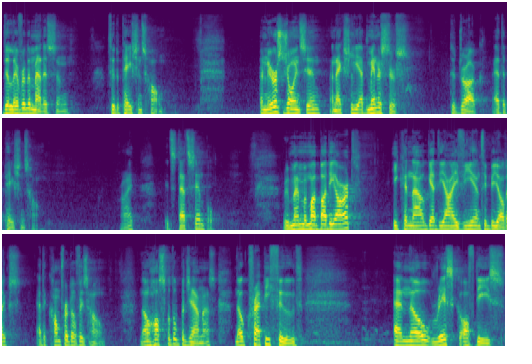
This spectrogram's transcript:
deliver the medicine to the patient's home. A nurse joins in and actually administers the drug at the patient's home. Right? It's that simple. Remember my buddy Art? He can now get the IV antibiotics at the comfort of his home. No hospital pajamas, no crappy food, and no risk of these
